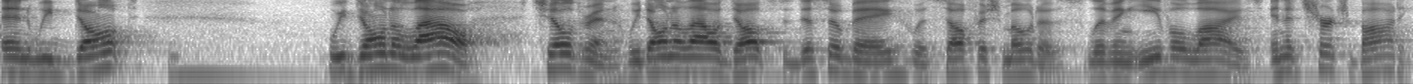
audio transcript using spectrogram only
And we don't We don't allow children, we don't allow adults to disobey with selfish motives, living evil lives in a church body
